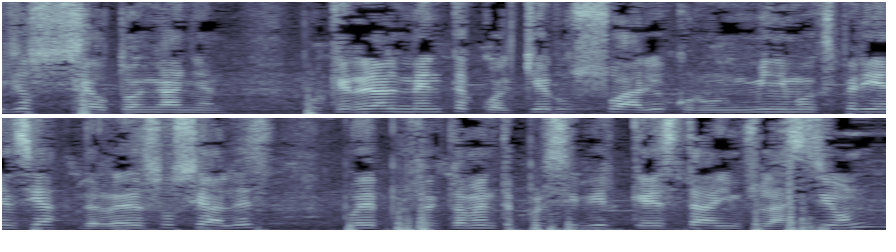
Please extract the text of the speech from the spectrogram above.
Ellos se autoengañan, porque realmente cualquier usuario con un mínimo de experiencia de redes sociales puede perfectamente percibir que esta inflación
